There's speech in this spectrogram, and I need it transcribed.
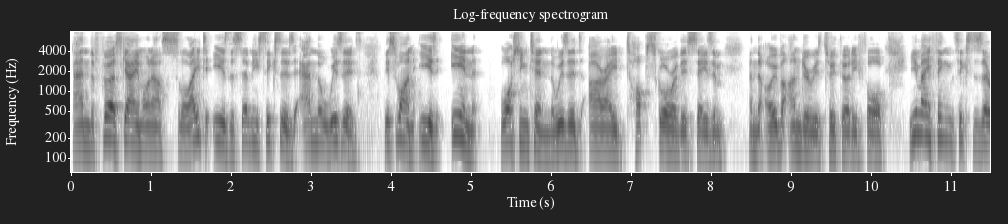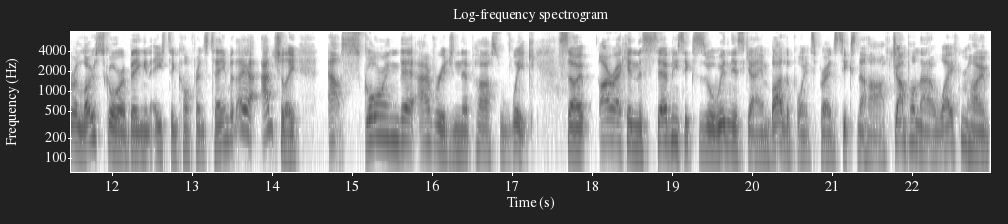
And the first game on our slate is the 76ers and the Wizards. This one is in Washington, the Wizards are a top scorer this season, and the over under is 234. You may think the Sixers are a low scorer being an Eastern Conference team, but they are actually outscoring their average in their past week. So I reckon the 76ers will win this game by the point spread, 6.5. Jump on that away from home.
